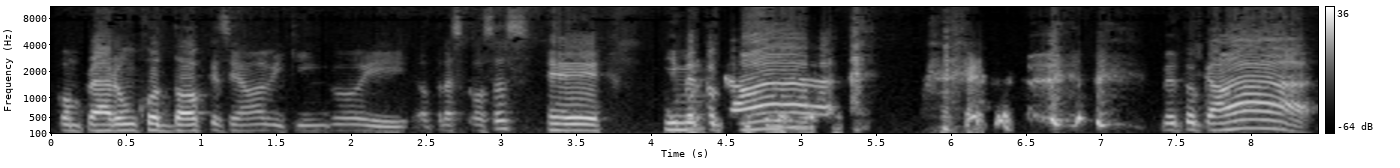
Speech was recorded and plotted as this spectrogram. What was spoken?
comprar un hot dog que se llama Vikingo y otras cosas. Eh, y me tocaba, me tocaba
